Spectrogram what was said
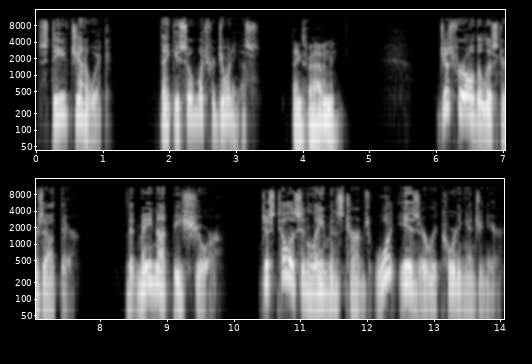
Steve Genewick. Thank you so much for joining us. Thanks for having me. Just for all the listeners out there that may not be sure, just tell us in layman's terms, what is a recording engineer?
